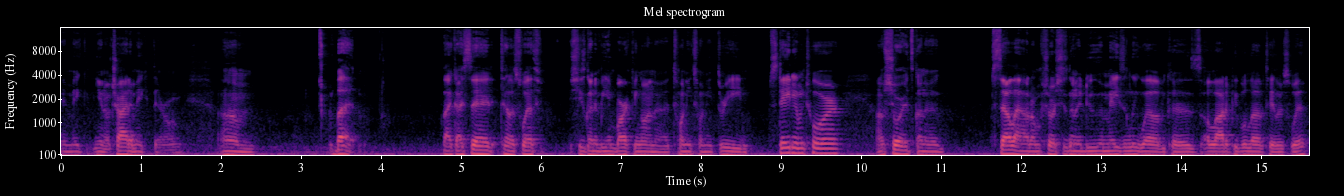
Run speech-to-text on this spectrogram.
and make you know try to make it their own. Um, but like I said, Taylor Swift she's going to be embarking on a 2023 stadium tour. I'm sure it's going to sell out. I'm sure she's going to do amazingly well because a lot of people love Taylor Swift.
